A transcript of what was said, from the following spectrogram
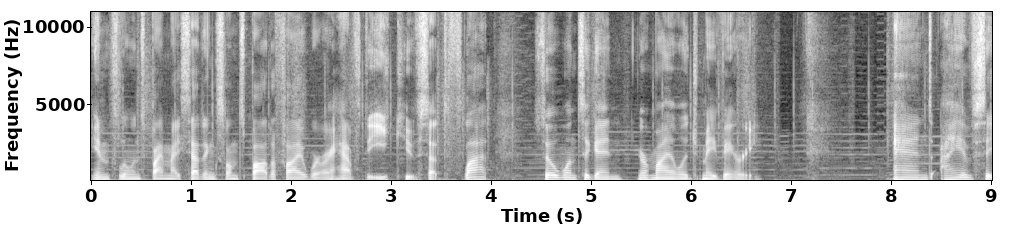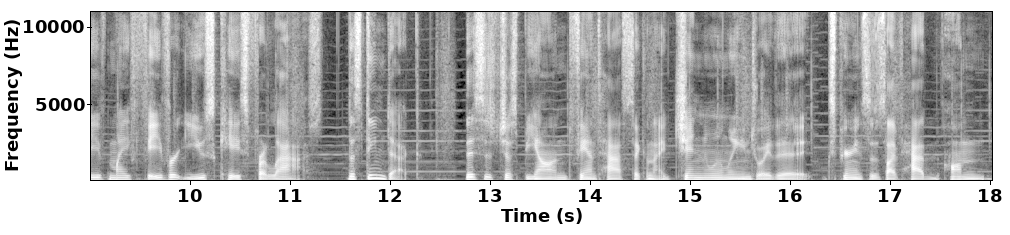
influenced by my settings on Spotify where I have the EQ set to flat, so once again, your mileage may vary. And I have saved my favorite use case for last, the Steam Deck. This is just beyond fantastic, and I genuinely enjoy the experiences I've had on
